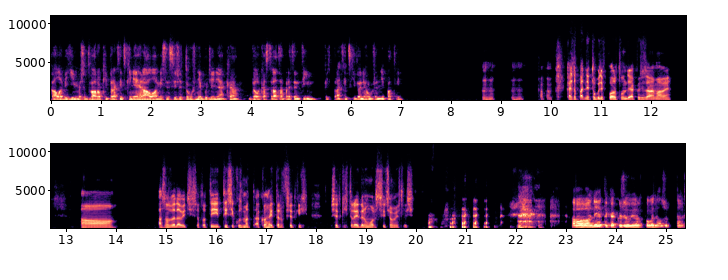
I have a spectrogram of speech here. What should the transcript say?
ale vidíme, že dva roky prakticky nehral a myslím si, že to už nebude nejaká veľká strata pre ten tým, keď prakticky do neho už nepatrí. Uh-huh, uh-huh, chápem. Každopádne to bude v Portlande akože zaujímavé. Uh, a som zvedavý, či sa to... Ty, ty si Kuzma ako hater všetkých, všetkých trade rumors, si čo myslíš? Uh, nie, tak ako že Lillard povedal, že tam,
